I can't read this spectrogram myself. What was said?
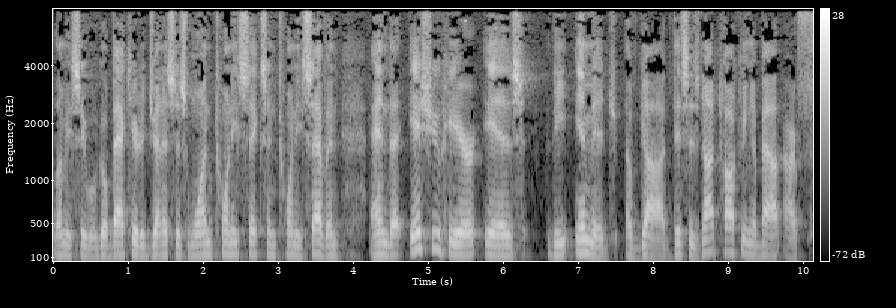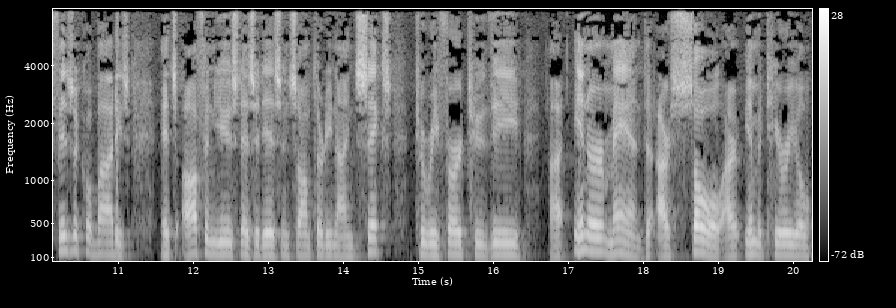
let me see. We'll go back here to Genesis 1, 26 and 27. And the issue here is the image of God. This is not talking about our physical bodies. It's often used as it is in Psalm 39, 6 to refer to the uh, inner man, our soul, our immaterial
